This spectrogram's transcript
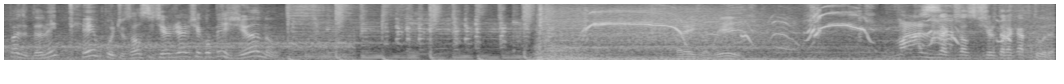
Rapaz, não deu nem tempo, tio. Só o Salsicheiro já chegou beijando. Pera aí, jogo. E aí? Vaza que o Salsicheiro tá na captura.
